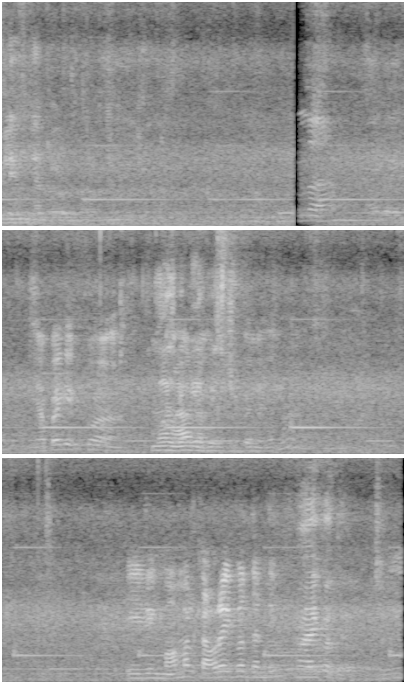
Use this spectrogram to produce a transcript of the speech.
రిలీవ్ జనరల్ ఉందా? ఈ అబ్బాయికి ఎక్కువ ఇది మామూలు కవర్ అయిపోద్దండి. అయిపోద్ది. చిన్న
